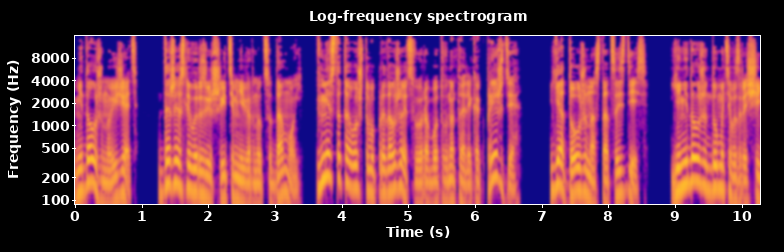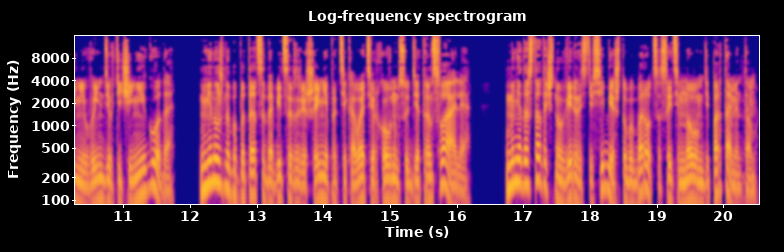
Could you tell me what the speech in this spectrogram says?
не должен уезжать, даже если вы разрешите мне вернуться домой. Вместо того, чтобы продолжать свою работу в Натале как прежде, я должен остаться здесь. Я не должен думать о возвращении в Индию в течение года. Мне нужно попытаться добиться разрешения практиковать в Верховном суде Трансвааля. У меня достаточно уверенности в себе, чтобы бороться с этим новым департаментом.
